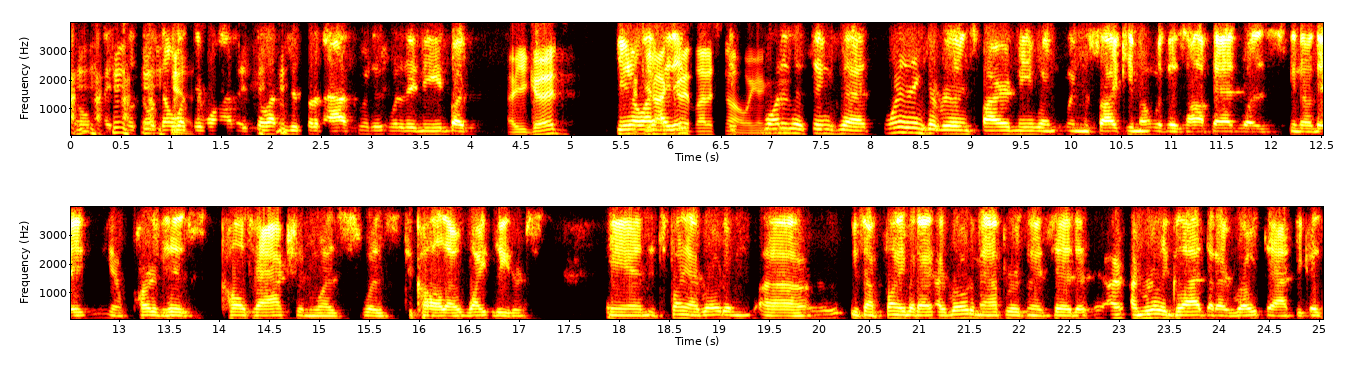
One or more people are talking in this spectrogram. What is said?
I still don't know yes. what they want. I still have to just sort of ask what, what do they need. But are you good? You know, I, I, good, think let us know. One of the things that one of the things that really inspired me when when Masai came out with his op-ed was, you know, they, you know, part of his call to action was was to call out white leaders. And it's funny, I wrote him. Uh, it's not funny, but I, I wrote him afterwards, and I said, I, am really glad that I wrote that because,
